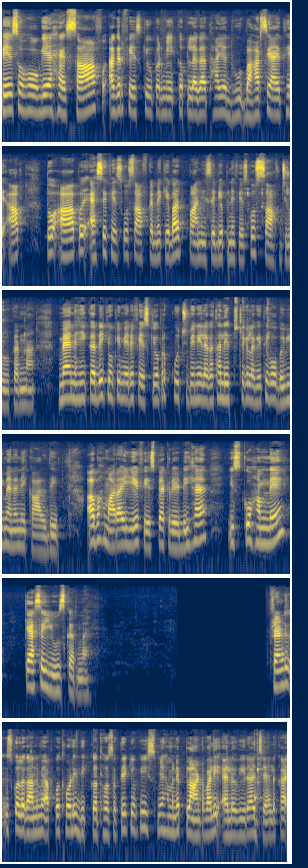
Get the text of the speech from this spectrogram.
फेस हो गया है साफ़। अगर फेस के ऊपर मेकअप लगा था या धूप बाहर से आए थे आप तो आप ऐसे फेस को साफ़ करने के बाद पानी से भी अपने फेस को साफ़ ज़रूर करना। मैं नहीं कर रही क्योंकि मेरे फेस के ऊपर कुछ भी नहीं लगा था। लिपस्टिक लगी थी, वो भी मैंने निकाल दी। अब हमारा ये फेस पैक रेडी है। इसको हमने कैसे यूज़ करना है? फ्रेंड्स इसको लगाने में आपको थोड़ी दिक्कत हो सकती है क्योंकि इसमें हमने प्लांट वाली एलोवेरा जेल का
